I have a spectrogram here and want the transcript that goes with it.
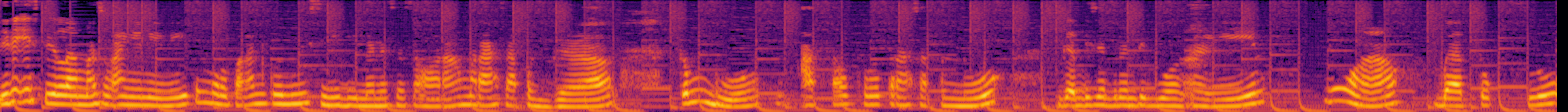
Jadi istilah masuk angin ini itu merupakan kondisi di mana seseorang merasa pegal, kembung, atau perut terasa penuh, nggak bisa berhenti buang angin, mual, batuk, flu,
